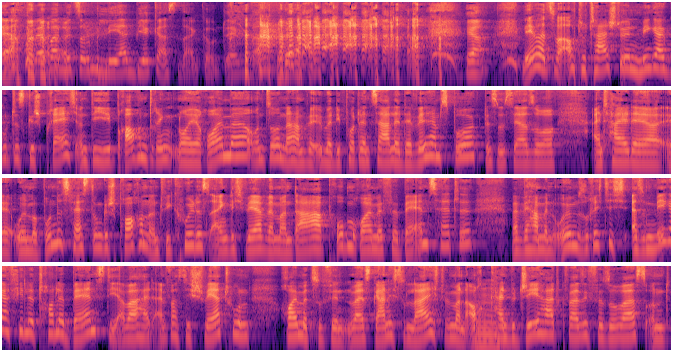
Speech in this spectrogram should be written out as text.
Ja, wenn man mit so einem leeren Bierkasten ankommt. Ja, genau. ja. Nee, aber es war auch total schön, mega gutes Gespräch und die brauchen dringend neue Räume und so. Und da haben wir über die Potenziale der Wilhelmsburg, das ist ja so ein Teil der äh, Ulmer Bundesfestung gesprochen und wie cool das eigentlich wäre, wenn man da Probenräume für Bands hätte. Weil wir haben in Ulm so richtig, also mega viele tolle Bands, die aber halt einfach sich schwer tun, Räume zu finden, weil es gar nicht so leicht, wenn man auch kein Budget hat quasi für sowas. Und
